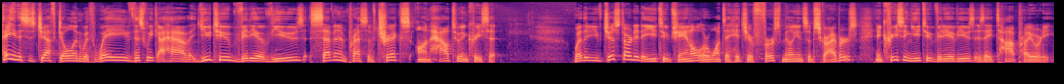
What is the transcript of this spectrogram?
Hey, this is Jeff Dolan with Wavve. This week I have YouTube video views, seven impressive tricks on how to increase it. Whether you've just started a YouTube channel or want to hit your first million subscribers, increasing YouTube video views is a top priority.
